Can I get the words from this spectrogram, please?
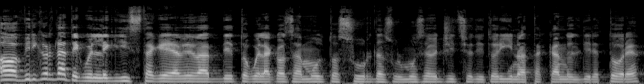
Oh, vi ricordate quel leghista che aveva detto quella cosa molto assurda sul Museo Egizio di Torino attaccando il direttore?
